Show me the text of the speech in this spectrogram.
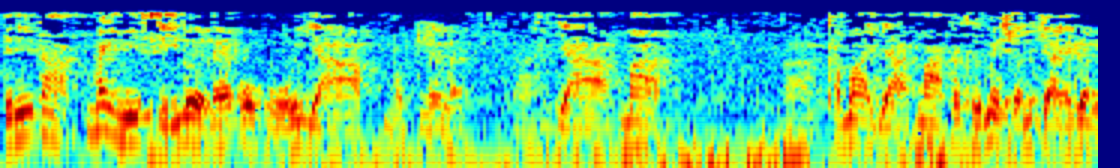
ทีนี้ถ้าไม่มีศีลด้วยแล้ว โอ้โหหยาบหมดเลยแหละหยาบมากคำว่าหยาบมากก็คือไม่สนใจเรื่อง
